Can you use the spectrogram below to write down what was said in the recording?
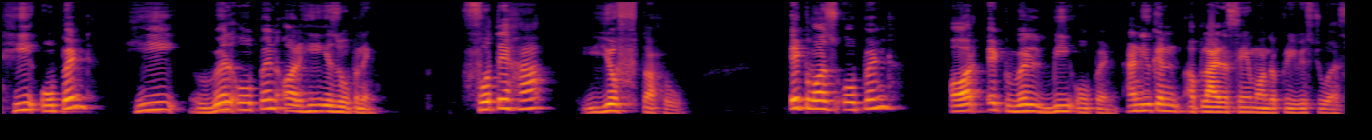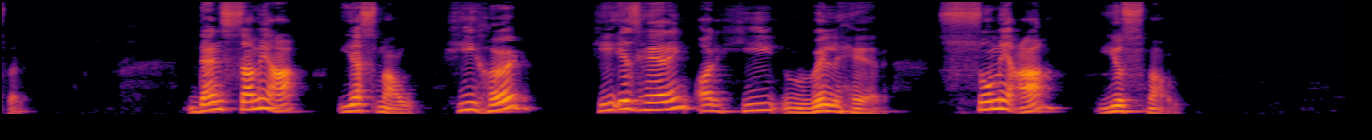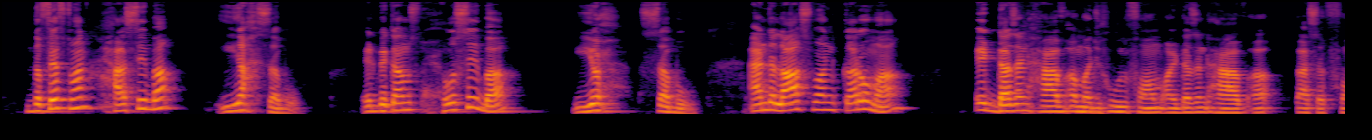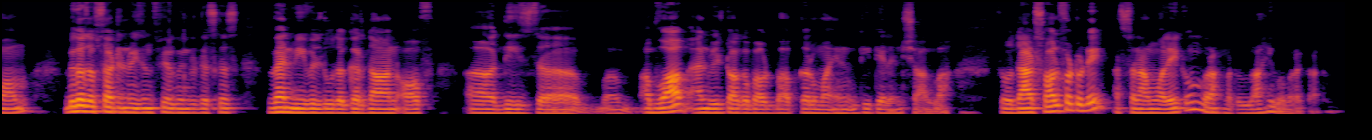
He opened, he will open or he is opening. Futiha yuftahu. It was opened or it will be opened and you can apply the same on the previous two as well. Then Sami'a Yasma'u. He heard, he is hearing or he will hear. Sumi'a Yusma'u. The fifth one, Hasiba Yahsabu. It becomes Husiba Yuhsabu. And the last one, Karuma it doesn't have a majhul form or it doesn't have a passive form because of certain reasons we are going to discuss when we will do the gardan of uh, these uh, um, abwab and we'll talk about bab karuma in detail inshallah. So that's all for today. Assalamu alaikum wa rahmatullahi wa barakatuh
